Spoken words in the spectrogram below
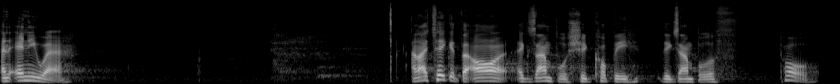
and anywhere. And I take it that our example should copy the example of Paul.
